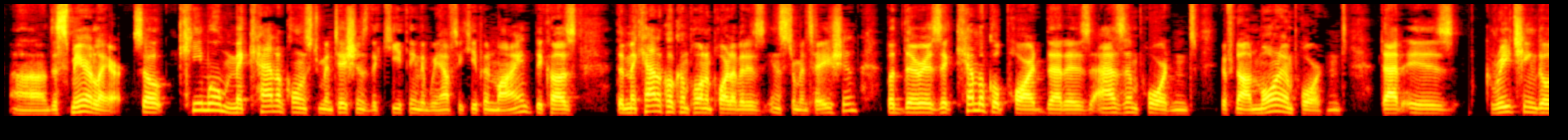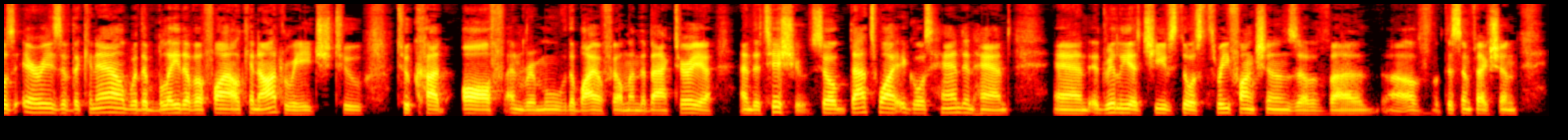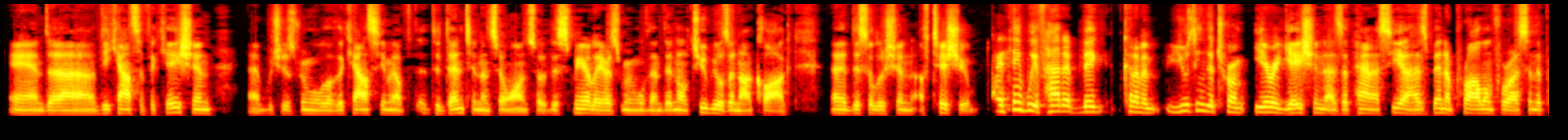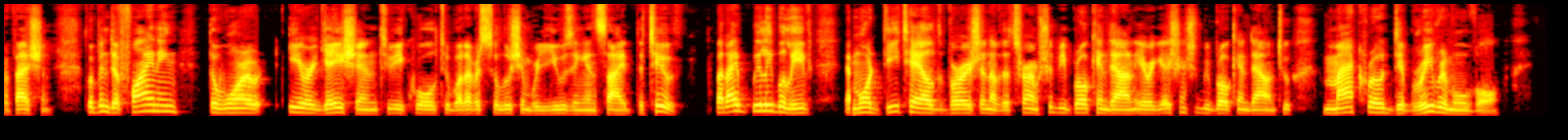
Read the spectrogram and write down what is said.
uh, the smear layer. So chemomechanical instrumentation is the key thing that we have to keep in mind because the mechanical component part of it is instrumentation, but there is a chemical part that is as important, if not more important, that is reaching those areas of the canal where the blade of a file cannot reach to to cut off and remove the biofilm and the bacteria and the tissue. So that's why it goes hand in hand and it really achieves those three functions of uh, of disinfection and uh, decalcification uh, which is removal of the calcium of the dentin and so on. So the smear layer is removed and dental tubules are not clogged, uh, dissolution of tissue. I think we've had a big kind of a, using the term irrigation as a panacea has been a problem for us in the profession. We've been defining the word irrigation to equal to whatever solution we're using inside the tooth. But I really believe a more detailed version of the term should be broken down. Irrigation should be broken down to macro debris removal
